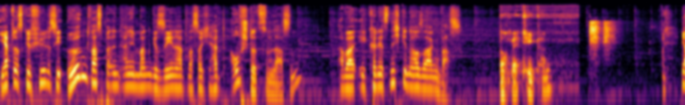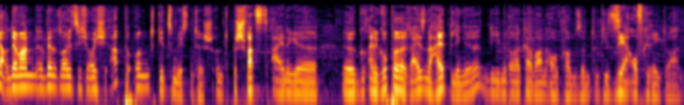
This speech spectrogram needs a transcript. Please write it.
ihr habt das Gefühl, dass ihr irgendwas bei an dem Mann gesehen habt, was euch hat aufstürzen lassen, aber ihr könnt jetzt nicht genau sagen, was. Noch mehr Teekannen. Ja, und der Mann wendet sich euch ab und geht zum nächsten Tisch und beschwatzt einige, äh, eine Gruppe reisende Halblinge, die mit eurer Karawane auch gekommen sind und die sehr aufgeregt waren.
